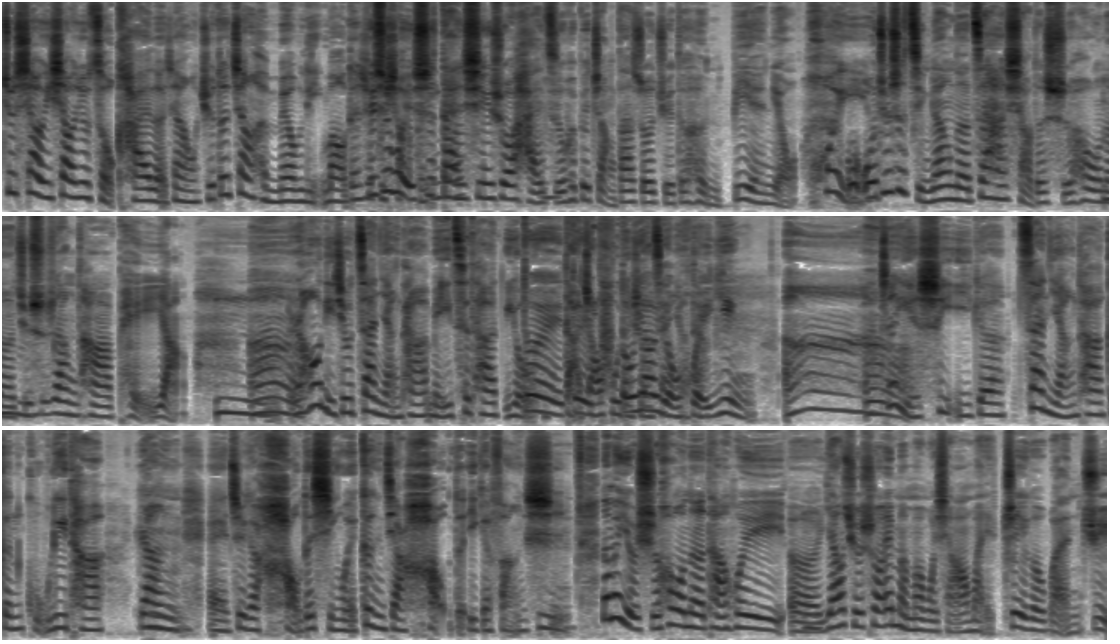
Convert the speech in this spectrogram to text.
就笑一笑就走开了，这样我觉得这样很没有礼貌。但是其实我也是担心说孩子会不会长大之后觉得很别扭。会，我我就是尽量呢，在他小的时候呢，就是让他培养，嗯，然后你就赞扬他，每一次他有打招呼都要有回应。啊，这也是一个赞扬他跟鼓励他。让诶这个好的行为更加好的一个方式。那么有时候呢，他会呃要求说：“哎，妈妈，我想要买这个玩具。”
